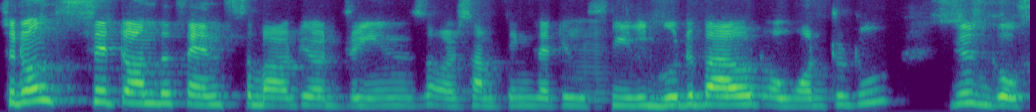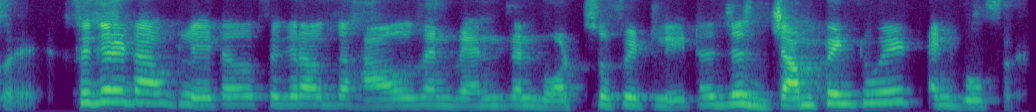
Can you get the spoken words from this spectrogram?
so don't sit on the fence about your dreams or something that you mm. feel good about or want to do just go for it figure it out later figure out the hows and whens and whats of it later just jump into it and go for it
